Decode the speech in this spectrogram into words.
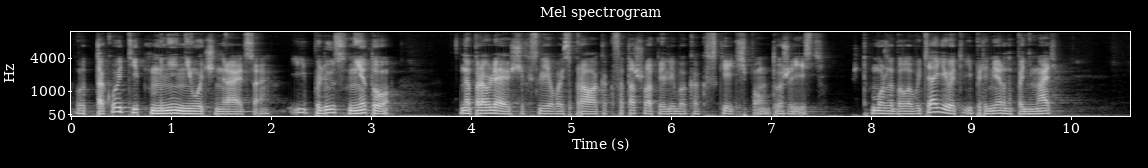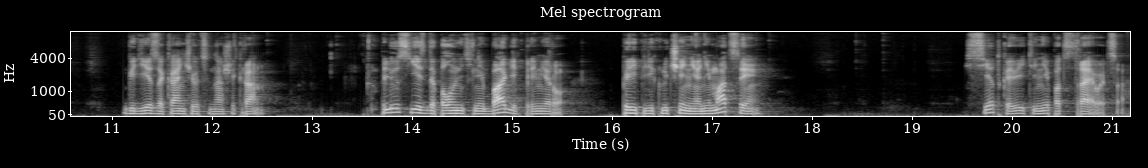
Вот такой тип мне не очень нравится. И плюс нету направляющих слева и справа, как в Photoshop, либо как в Sketch, по-моему, тоже есть. Чтобы можно было вытягивать и примерно понимать, где заканчивается наш экран. Плюс есть дополнительные баги, к примеру, при переключении анимации сетка, видите, не подстраивается.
